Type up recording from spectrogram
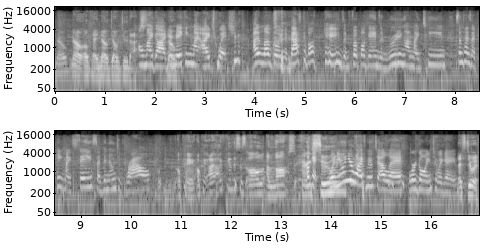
No? No, okay, no, don't do that. Oh my God, you're making my eye twitch. I love going to basketball games and football games and rooting on my team. Sometimes I paint my face. I've been known to growl. Oh, okay, okay, I, I feel this is all a lot very Okay, soon. when you and your wife move to LA, we're going to a game. Let's do it.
